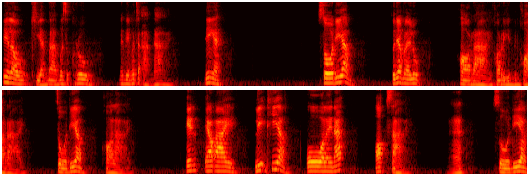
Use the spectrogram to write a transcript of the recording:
ที่เราเขียนมาเมื่อสักครู่ นักเรียนก็จะอ่านได้ นี่ไง โซเดียม โซเดียมอะไรลูก คอรด์คอรีนเป็นคอรด์โซเดียม คอรด์ NLi ลิเธียม O อะไรนะ ออกไซด์นะโซเดียม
